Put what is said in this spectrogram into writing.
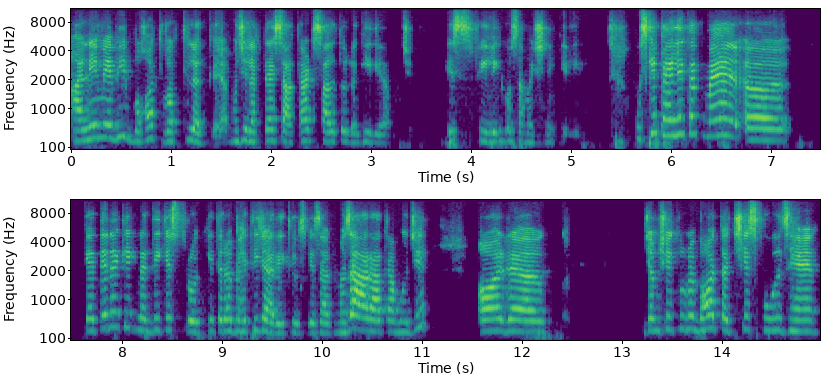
आने में भी बहुत वक्त लग गया। मुझे लगता है सात आठ साल तो लग ही गया मुझे इस फीलिंग को समझने के लिए। उसके पहले तक मैं आ, कहते हैं ना कि एक नदी के स्रोत की तरह बहती जा रही थी उसके साथ मज़ा आ रहा था मुझे। और जमशेदपुर में बहुत अच्छे स्कूल्स हैं,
